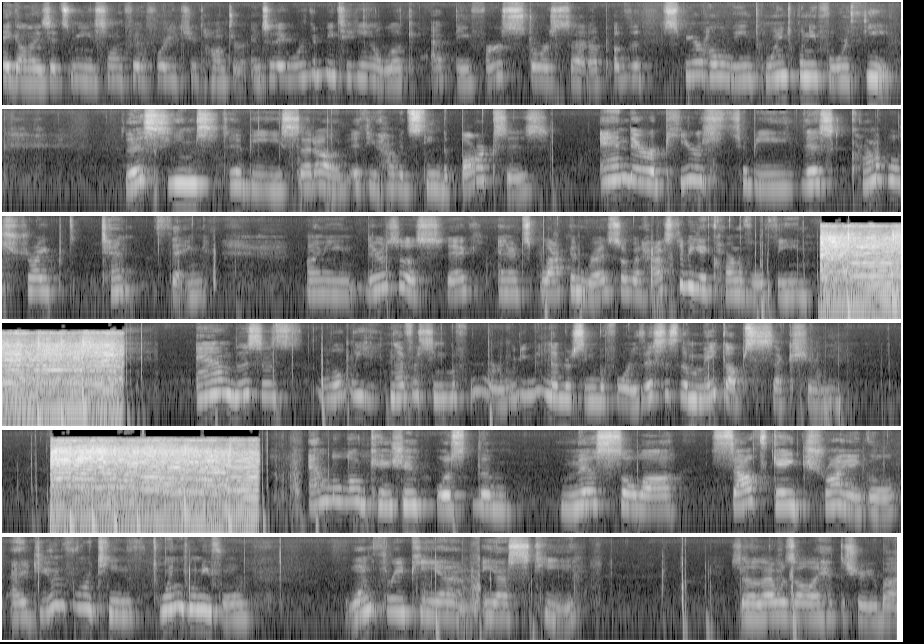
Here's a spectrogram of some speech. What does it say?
Hey guys, it's me, Sonicfan42 Haunter, and today we're going to be taking a look at the first store setup of the Spirit Halloween 2024 theme. This seems to be set up, if you haven't seen the boxes, and there appears to be this carnival striped tent thing. I mean, there's a stick, and it's black and red, so it has to be a carnival theme. This is what we never seen before. What do you mean never seen before? This is the makeup section. And the location was the Missoula Southgate Triangle at June 14th, 2024, 1 3 p.m. EST. So that was all I had to show you. Bye.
